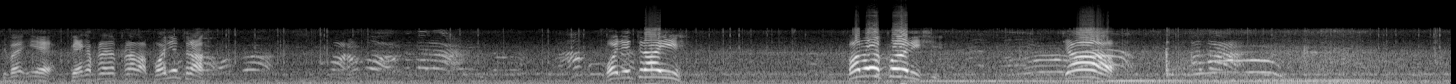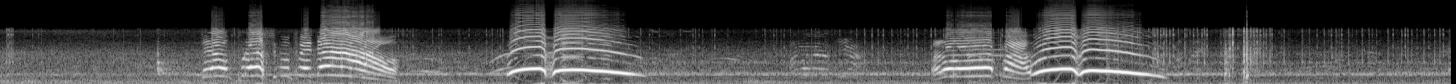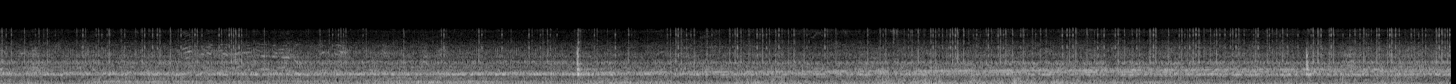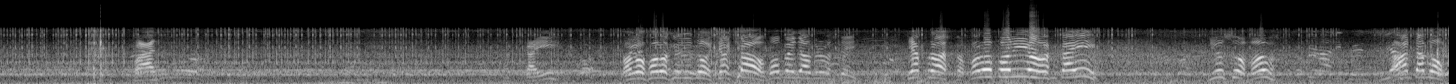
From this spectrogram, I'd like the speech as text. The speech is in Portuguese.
Você vai, é, pega pra, pra lá, pode entrar. Pode entrar aí. Falou, Corice. Tchau. Até o próximo pedal. Uhul! Falou, opa! Uhul! Quase. Vai ficar aí? Falou, falou, querido. Tchau, tchau. Bom pedal pra vocês. Até a próxima. Falou, Paulinho. Vai ficar aí? Wilson, vamos? Ah, tá bom.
